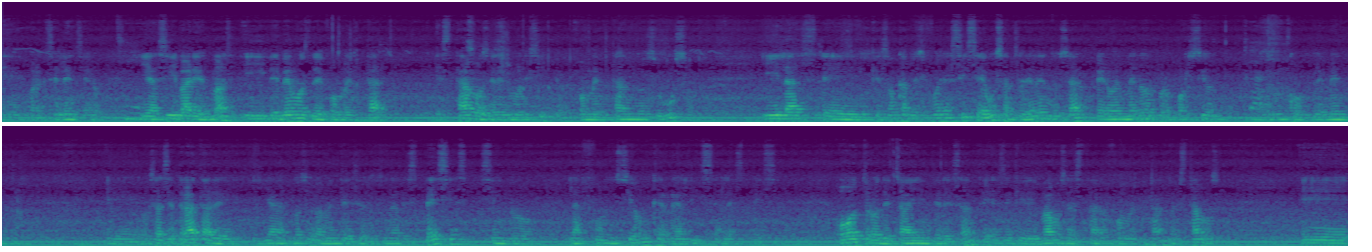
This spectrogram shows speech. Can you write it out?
eh, por excelencia, ¿no? Y así varias más. Y debemos de fomentar, estamos en el municipio fomentando su uso. Y las eh, que son caducifolias sí se usan, se deben de usar, pero en menor proporción, un complemento. Eh, o sea, se trata de ya no solamente de seleccionar especies, sino la función que realiza la especie. Otro detalle interesante es de que vamos a estar fomentando, estamos, eh,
